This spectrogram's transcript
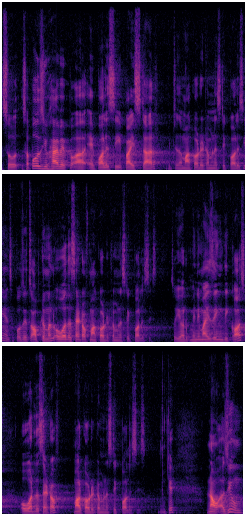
so suppose you have a, uh, a policy pi star which is a Markov deterministic policy and suppose it is optimal over the set of Markov deterministic policies. So, you are minimizing the cost over the set of Markov deterministic policies. Okay. Now assume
